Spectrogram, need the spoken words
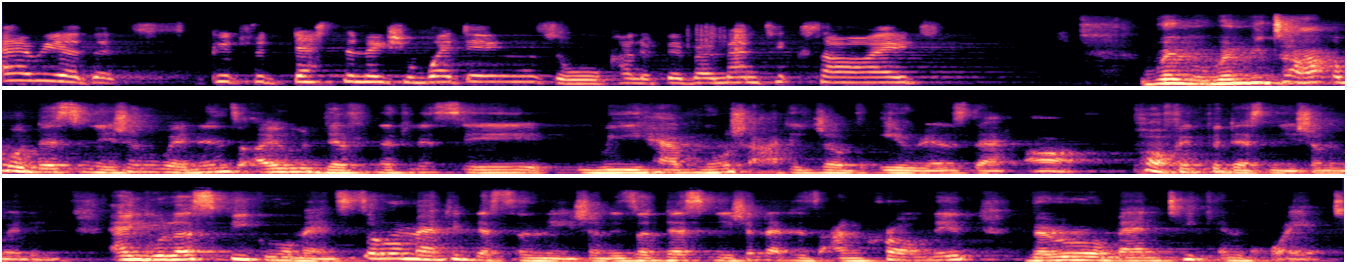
area that's good for destination weddings or kind of the romantic side? When when we talk about destination weddings, I would definitely say we have no shortage of areas that are perfect for destination wedding. Anguilla speak romance. It's a romantic destination. It's a destination that is uncrowded, very romantic and quiet.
